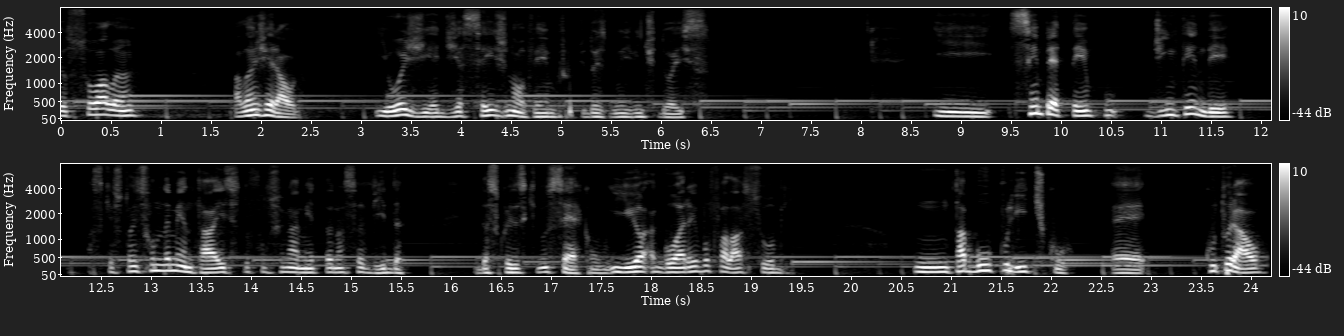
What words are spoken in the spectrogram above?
eu sou Alan, Alan Geraldo, e hoje é dia 6 de novembro de 2022. E sempre é tempo de entender as questões fundamentais do funcionamento da nossa vida das coisas que nos cercam. E agora eu vou falar sobre um tabu político, é, cultural,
